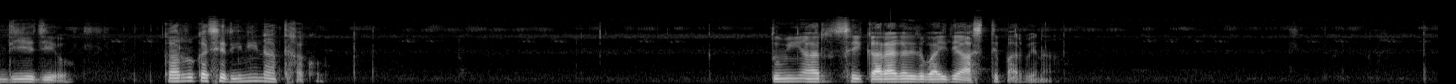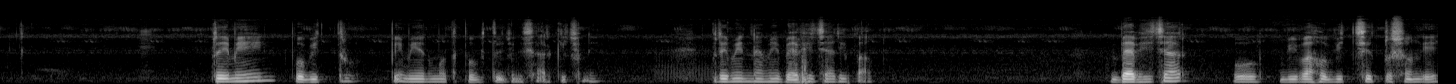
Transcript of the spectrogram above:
দিয়ে যেও। কারোর কাছে ঋণী না থাকো। তুমি আর সেই কারাগারের বাইরে আসতে পারবে না। প্রেমে পবিত্র, প্রেমের মতো পবিত্র জিনিস আর কিছু নেই। প্রেমের নামে ব্যভিচারই পাপ। ব্যভিচার ও বিবাহ বিচ্ছেদ প্রসঙ্গে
